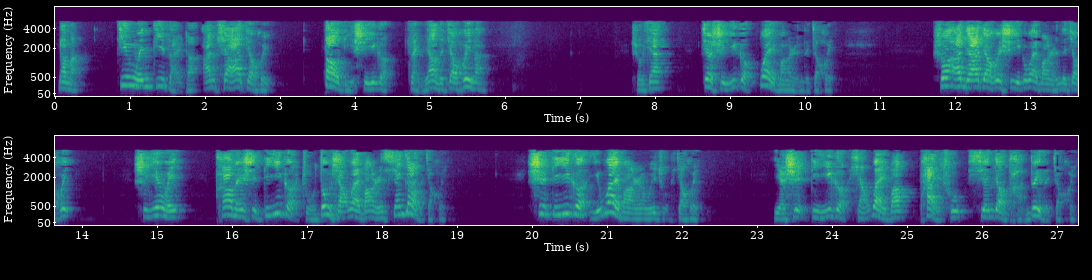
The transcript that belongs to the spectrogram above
那么，经文记载的安提阿教会到底是一个怎样的教会呢？首先，这是一个外邦人的教会。说安提阿教会是一个外邦人的教会，是因为他们是第一个主动向外邦人宣教的教会，是第一个以外邦人为主的教会，也是第一个向外邦派出宣教团队的教会。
